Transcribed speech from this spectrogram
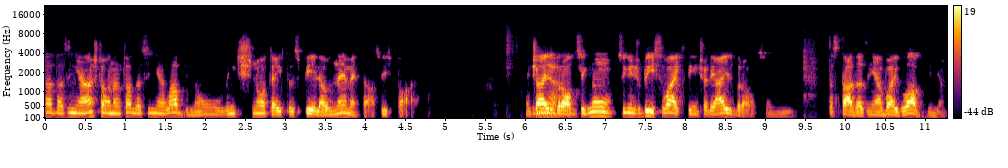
Tādā ziņā Aštonam tādā ziņā labi, nu, viņš noteikti tas pieļauj nemetās vispār. Viņš aizbrauca, cik, nu, cik viņš bija svaigs, viņš arī aizbrauca. Tas tādā ziņā baigi labi viņam.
